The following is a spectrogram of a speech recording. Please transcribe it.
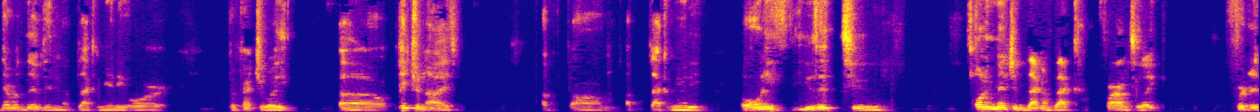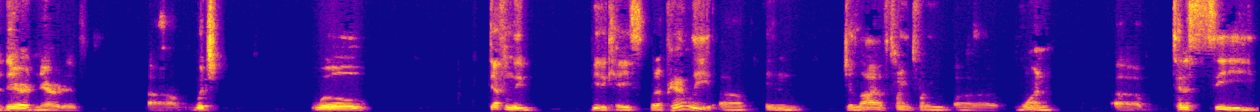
never lived in a black community or perpetuate uh, patronize a, um, a black community or only use it to only mention black on black crime to like further their narrative, uh, which will definitely be the case. But apparently, uh, in July of 2021, uh, Tennessee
